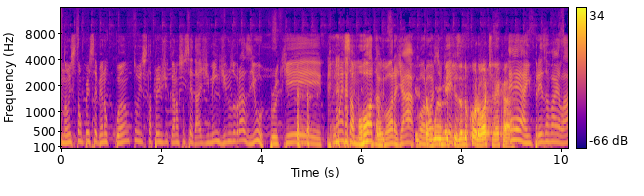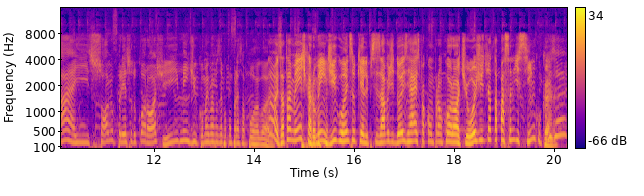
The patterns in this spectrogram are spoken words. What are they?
não estão percebendo o quanto isso está prejudicando a sociedade de mendigos do Brasil. Porque com essa moda agora, já Eles estão corote. não sei o quê, gourmetizando o corote, né, cara? É, a empresa vai lá e sobe o preço do corote. E mendigo, como é que vai fazer pra comprar essa porra agora? Não, exatamente, cara. O mendigo antes o que? Ele precisava de dois reais pra comprar um corote. Hoje já tá passando de cinco, cara. Pois é.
